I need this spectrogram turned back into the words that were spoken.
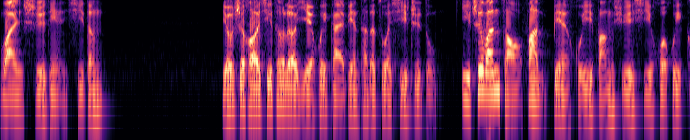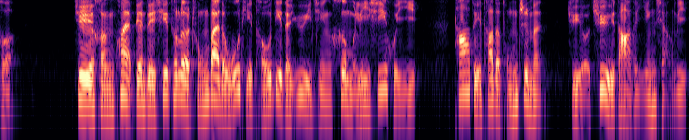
晚十点熄灯。有时候希特勒也会改变他的作息制度，一吃完早饭便回房学习或会客。据很快便对希特勒崇拜的五体投地的狱警赫姆利希回忆，他对他的同志们具有巨大的影响力，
